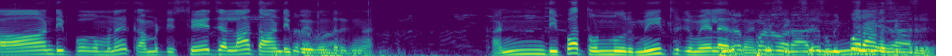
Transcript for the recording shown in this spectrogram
தாண்டி போகும்னு கமிட்டி ஸ்டேஜ் எல்லாம் தாண்டி போய் வந்திருக்குங்க கண்டிப்பாக தொண்ணூறு மீட்டருக்கு மேலே இருக்கும் இந்த சிக்ஸ் சூப்பரான சிக்ஸ்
